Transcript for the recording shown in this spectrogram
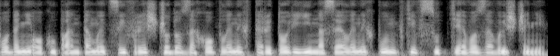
Подані окупантами цифри щодо захоплених територій населених пунктів суттєво завищені.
